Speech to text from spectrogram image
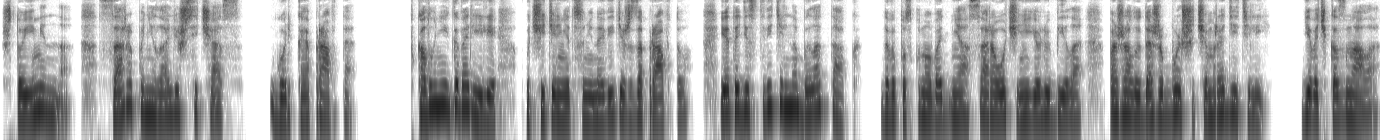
Что именно, Сара поняла лишь сейчас. Горькая правда. В колонии говорили «учительницу ненавидишь за правду». И это действительно было так. До выпускного дня Сара очень ее любила, пожалуй, даже больше, чем родителей. Девочка знала,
